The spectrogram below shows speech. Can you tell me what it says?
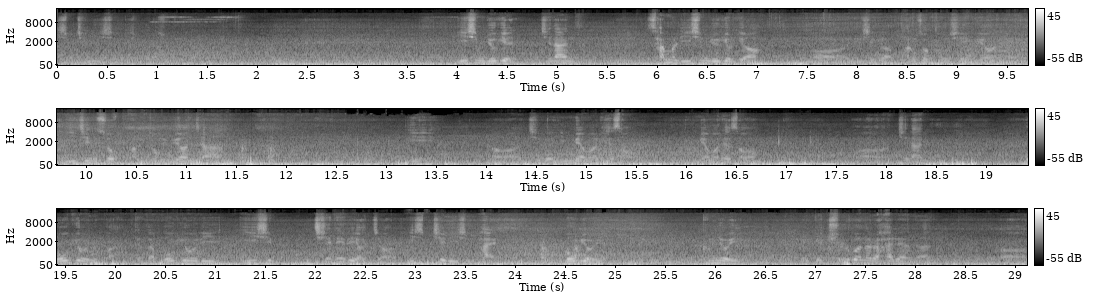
27, 20, 28, 26일, 지난 3월 26일 경, 어, 지금 방송통신위원 이진숙 방통위원장이, 어, 지금 임명을 해서, 임명을 해서, 어, 지난 목요일과 그러니까 목요일이 27일이었죠. 27, 28 목요일, 금요일 이렇게 출근을 하려는 어,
